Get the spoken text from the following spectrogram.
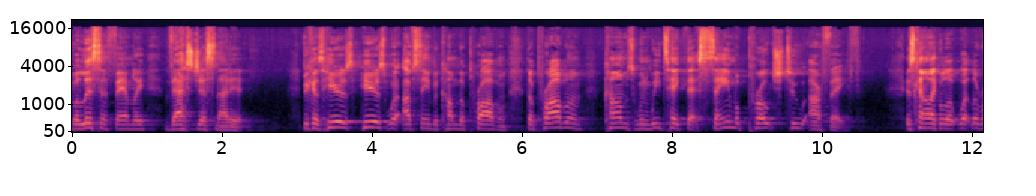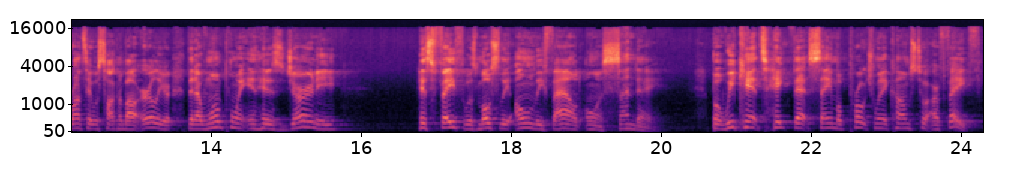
But listen, family, that's just not it. Because here's, here's what I've seen become the problem the problem comes when we take that same approach to our faith. It's kind of like what Laurente was talking about earlier, that at one point in his journey, his faith was mostly only found on Sunday. But we can't take that same approach when it comes to our faith.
